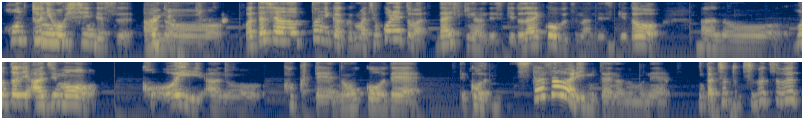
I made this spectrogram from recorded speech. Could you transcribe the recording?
本当に美味しいんです。あのー 私あのとにかくまあチョコレートは大好きなんですけど、大好物なんですけど、あのー本当に味も濃いあの濃くて濃厚で、でこう舌触りみたいなのもね、なんかちょっとつぶつぶ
